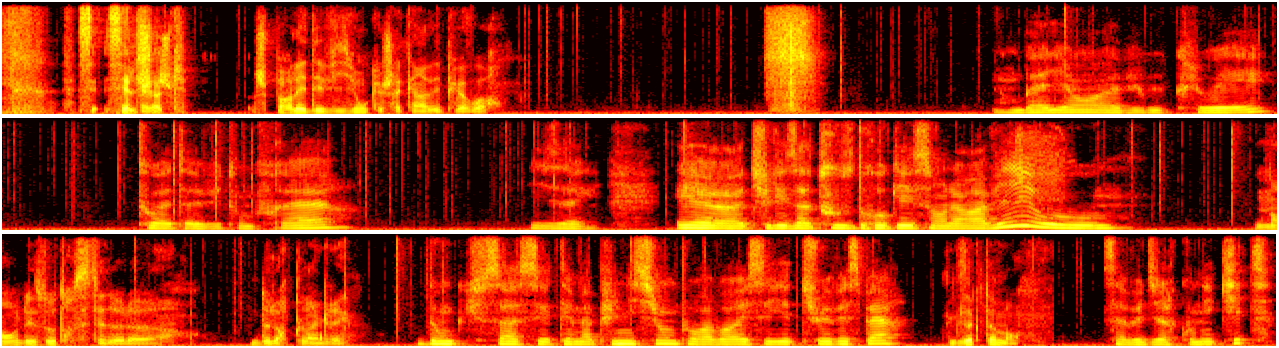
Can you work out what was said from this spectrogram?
C'est le Ouais, choc. Je parlais des visions que chacun avait pu avoir. Donc Balian a vu Chloé. Toi, t'as vu ton frère. Isaac. Et euh, tu les as tous drogués sans leur avis ou... Non, les autres c'était de, la... de leur plein gré. Donc ça, c'était ma punition pour avoir essayé de tuer Vesper? Exactement. Ça veut dire qu'on est quitte?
